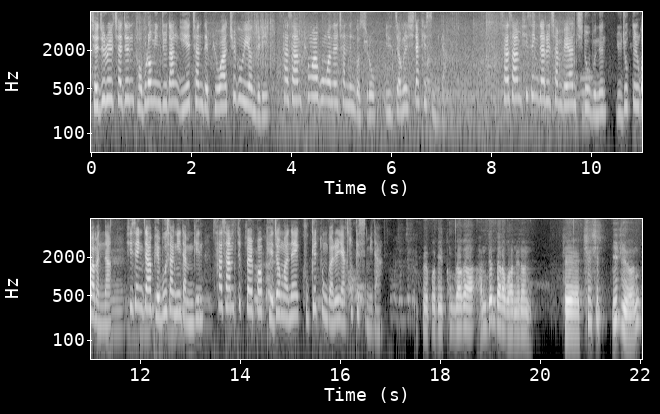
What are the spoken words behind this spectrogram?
제주를 찾은 더불어민주당 이해찬 대표와 최고위원들이 4.3 평화공원을 찾는 것으로 일정을 시작했습니다. 4.3 희생자를 참배한 지도부는 유족들과 만나 희생자 배보상이 담긴 4.3 특별법 개정안의 국회 통과를 약속했습니다. 특별법이 통과가 안 된다라고 하면은 제 72주년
